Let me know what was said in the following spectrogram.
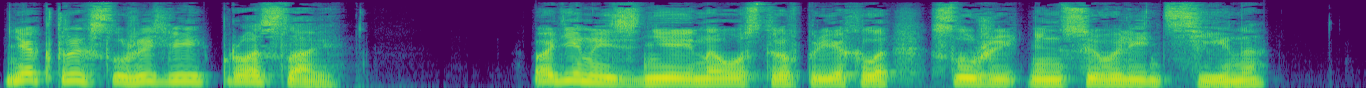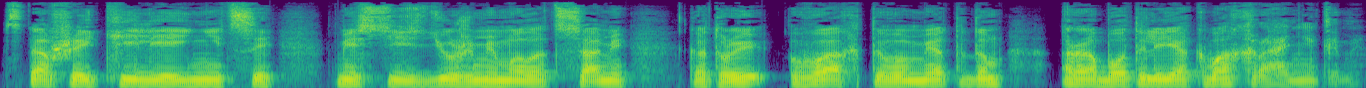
некоторых служителей православия. В один из дней на остров приехала служительница Валентина, ставшей килейницей вместе с дюжими молодцами, которые вахтовым методом работали якобы охранниками.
